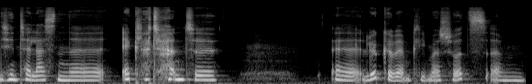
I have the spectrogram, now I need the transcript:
hinterlassen eine eklatante äh, Lücke beim Klimaschutz. Ähm,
